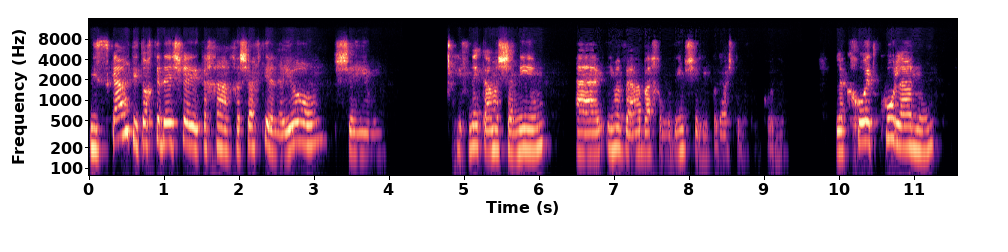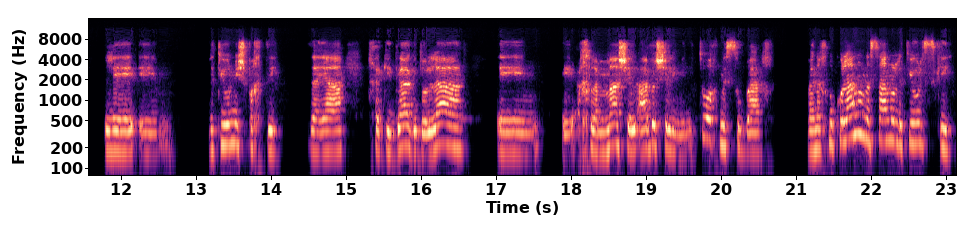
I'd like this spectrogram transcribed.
נזכרתי, תוך כדי שככה חשבתי על היום, שלפני כמה שנים האימא והאבא החמודים שלי, פגשתם אותם קודם, לקחו את כולנו אמ, לטיול משפחתי. זו הייתה חגיגה גדולה, אה, החלמה של אבא שלי מניתוח מסובך, ואנחנו כולנו נסענו לטיול סקי.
